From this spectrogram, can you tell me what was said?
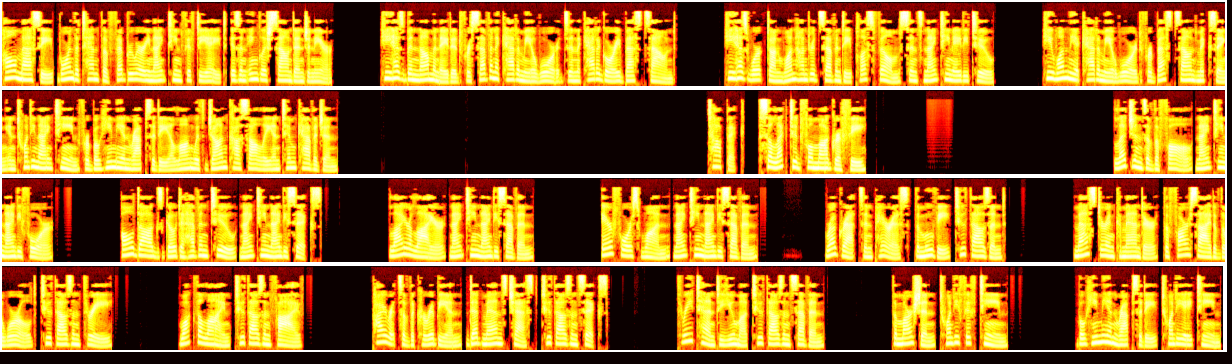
Paul Massey born 10 February 1958 is an English sound engineer. He has been nominated for seven Academy Awards in the category Best Sound. He has worked on 170-plus films since 1982. He won the Academy Award for Best Sound Mixing in 2019 for Bohemian Rhapsody along with John Casali and Tim Cavagin. Topic. Selected filmography. Legends of the Fall 1994 All Dogs Go to Heaven 2 1996 Liar Liar 1997 Air Force One 1997 Rugrats in Paris, the movie 2000 Master and Commander, The Far Side of the World 2003 Walk the Line 2005 Pirates of the Caribbean, Dead Man's Chest 2006 310 to Yuma 2007 The Martian 2015 Bohemian Rhapsody 2018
